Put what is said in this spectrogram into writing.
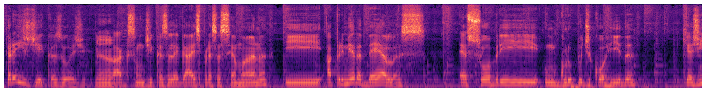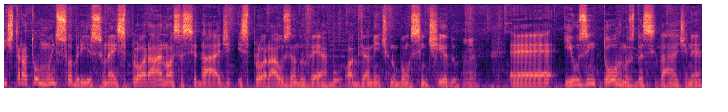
três dicas hoje, ah. tá? Que são dicas legais para essa semana. E a primeira delas é sobre um grupo de corrida que a gente tratou muito sobre isso, né? Explorar a nossa cidade, explorar usando o verbo, obviamente, no bom sentido, é. É, e os entornos da cidade, né?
